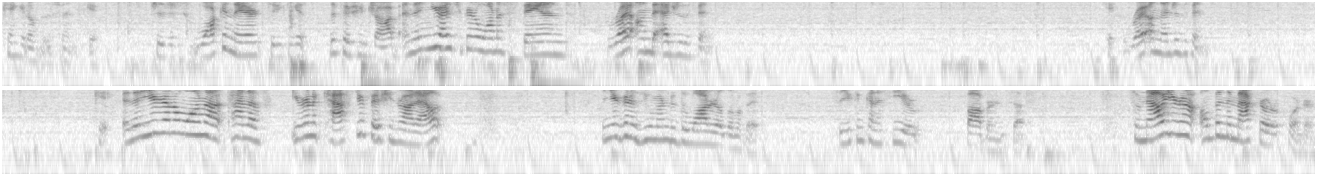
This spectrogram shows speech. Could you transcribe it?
Can't get over this fence. Okay, so just walk in there so you can get the fishing job, and then you guys are gonna want to stand right on the edge of the fence. Okay, right on the edge of the fence. Okay, and then you're gonna wanna kind of you're gonna cast your fishing rod out. Then you're gonna zoom under the water a little bit, so you can kind of see your bobber and stuff. So now you're gonna open the macro recorder.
